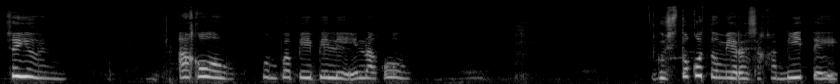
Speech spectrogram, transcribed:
So yun. Ako, kung papipiliin ako, gusto ko tumira sa Cavite.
